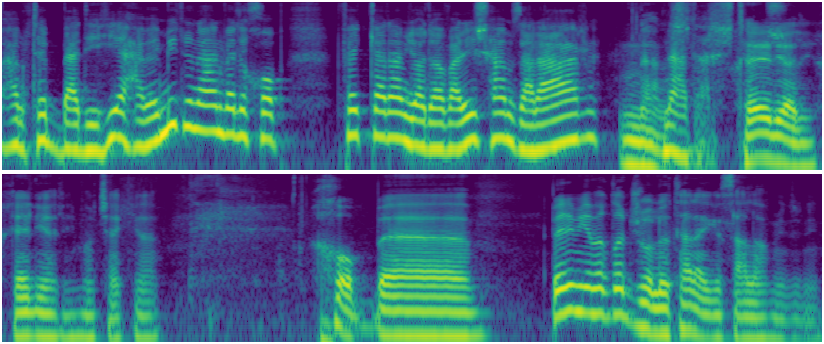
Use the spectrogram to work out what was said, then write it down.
البته بدیهی همه می‌دونن ولی خب فکر کردم یادآوریش هم ضرر. نداشته خیلی عالی خیلی عالی متشکرم خب بریم یه مقدار جلوتر اگه صلاح می‌دونیم.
